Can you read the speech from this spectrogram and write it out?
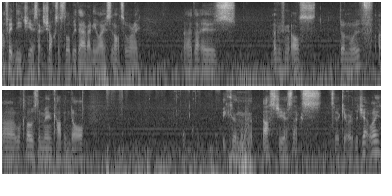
I think the GSX shocks will still be there anyway, so not to worry. Uh, that is everything else done with. Uh, we'll close the main cabin door. We can ask GSX to get rid of the jetway.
